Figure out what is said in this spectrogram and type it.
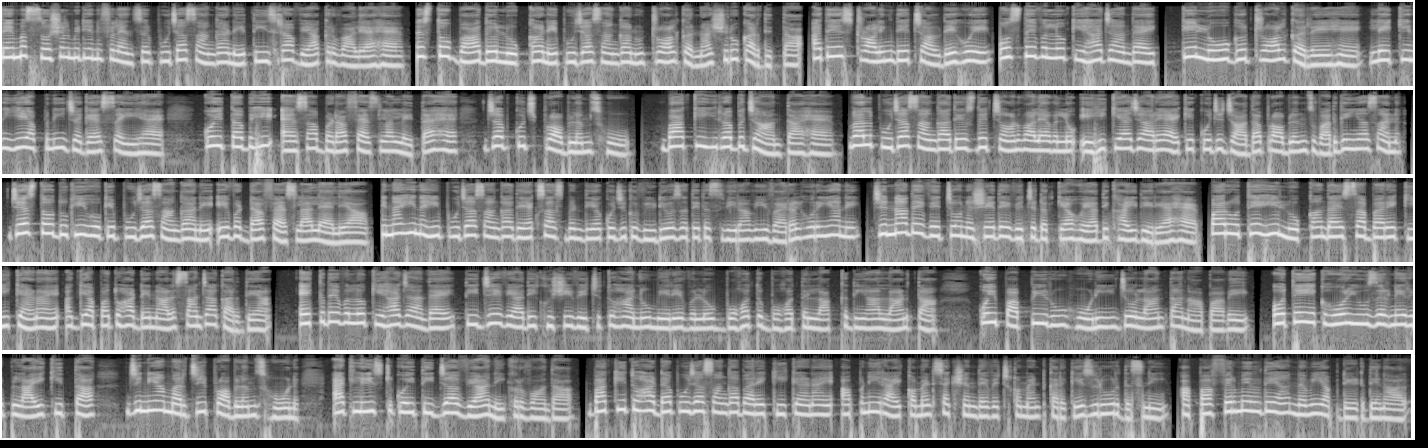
Famous social media influencer Pooja Sangha ਨੇ ਤੀਸਰਾ ਵਿਆਹ ਕਰਵਾ ਲਿਆ ਹੈ। ਇਸ ਤੋਂ ਬਾਅਦ ਲੋਕਾਂ ਨੇ ਪੂਜਾ ਸੰਘਾ ਨੂੰ ਟ੍ਰੋਲ ਕਰਨਾ ਸ਼ੁਰੂ ਕਰ ਦਿੱਤਾ ਅਤੇ ਇਸ ਟ੍ਰੋਲਿੰਗ ਦੇ ਚੱਲਦੇ ਹੋਏ ਉਸ ਦੇ ਵੱਲੋਂ ਕਿਹਾ ਜਾਂਦਾ ਹੈ ਕਿ ਲੋਕ ट्रोल ਕਰ ਰਹੇ हैं ਲੇਕਿਨ ये ਆਪਣੀ ਜਗ੍ਹਾ ਸਹੀ ਹੈ। ਕੋਈ ਤਬ ਹੀ ਐਸਾ ਬੜਾ ਫੈਸਲਾ लेता ਹੈ जब कुछ प्रॉब्लम्स हों ਬਾਕੀ ਰੱਬ ਜਾਣਦਾ ਹੈ। ਵੈਲ ਪੂਜਾ ਸੰਘਾ ਤੇ ਉਸਦੇ ਚਾਹਣ ਵਾਲਿਆਂ ਵੱਲੋਂ ਇਹੀ ਕਿਹਾ ਜਾ ਰਿਹਾ ਹੈ ਕਿ ਕੁਝ ਜ਼ਿਆਦਾ ਪ੍ਰੋਬਲਮਸ ਵੱਧ ਗਈਆਂ ਸਨ, ਜਿਸ ਤੋਂ ਦੁਖੀ ਹੋ ਕੇ ਪੂਜਾ ਸੰਘਾ ਨੇ ਇਹ ਵੱਡਾ ਫੈਸਲਾ ਲੈ ਲਿਆ। ਇਨਾ ਹੀ ਨਹੀਂ, ਪੂਜਾ ਸੰਘਾ ਦੇ ਐਕਸ ਹਸਬੰਡ ਦੀਆਂ ਕੁਝ ਕੁ ਵੀਡੀਓਜ਼ ਅਤੇ ਤਸਵੀਰਾਂ ਵੀ ਵਾਇਰਲ ਹੋ ਰਹੀਆਂ ਨੇ, ਜਿਨ੍ਹਾਂ ਦੇ ਵਿੱਚ ਉਹ ਨਸ਼ੇ ਦੇ ਵਿੱਚ ਡੱਕਿਆ ਹੋਇਆ ਦਿਖਾਈ ਦੇ ਰਿਹਾ ਹੈ। ਪਰ ਉੱਥੇ ਹੀ ਲੋਕਾਂ ਦਾ ਇਸ ਸਭ ਬਾਰੇ ਕੀ ਕਹਿਣਾ ਹੈ, ਅੱਗੇ ਆਪਾਂ ਤੁਹਾਡੇ ਨਾਲ ਸਾਂਝਾ ਕਰਦੇ ਹਾਂ। ਇੱਕ ਦੇ ਵੱਲੋਂ ਕਿਹਾ ਜਾਂਦਾ ਹੈ, ਤੀਜੇ ਵਿਆਹ ਦੀ ਖੁਸ਼ੀ ਵਿੱਚ ਤੁਹਾਨੂੰ ਮੇਰੇ ਵੱਲੋਂ ਬਹੁਤ ਬਹੁਤ ਲੱਖ ਦੀਆਂ ਲਾਹਣਤਾਂ ਕੋਈ ਪਾਪੀ ਰੂਹ ਹੋਣੀ ਜੋ ਲਾਹਣਤਾਂ ਨਾ ਪਾਵੇ। ਉਥੇ ਇੱਕ ਹੋਰ ਯੂਜ਼ਰ ਨੇ ਰਿਪਲਾਈ ਕੀਤਾ, ਜਿੰਨੀਆਂ ਮਰਜ਼ੀ ਪ੍ਰੋਬਲਮਸ ਹੋਣ ਐਟ ਲੀਸਟ ਕੋਈ ਤੀਜਾ ਵਿਆਹ ਨਹੀਂ ਕਰਵਾਉਂਦਾ। ਬਾਕੀ ਤੁਹਾਡਾ ਪੂਜਾ ਸੰਘਾ ਬਾਰੇ ਕੀ ਕਹਿਣਾ ਹੈ, ਆਪਣੀ ਰਾਏ ਕਮੈਂਟ ਸੈਕਸ਼ਨ ਦੇ ਵਿੱਚ ਕਮੈਂਟ ਕਰਕੇ ਜ਼ਰੂਰ ਦੱਸਣੀ। ਆਪਾਂ ਫਿਰ ਮਿਲਦੇ ਹਾਂ ਨਵੀਂ ਅਪਡੇਟ ਦੇ ਨਾਲ।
